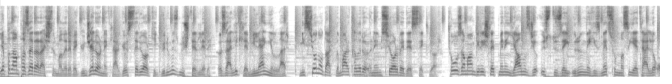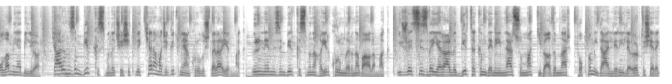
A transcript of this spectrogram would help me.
Yapılan pazar araştırmaları ve güncel örnekler gösteriyor ki günümüz müşterileri, özellikle milenyıllar, misyon odaklı markaları önemsiyor ve destekliyor. Çoğu zaman bir işletmenin yalnızca üst düzey ürün ve hizmet sunması yeterli olamayabiliyor. Karınızın bir kısmını çeşitli kar amacı gütmeyen kuruluşlara ayırmak, ürünlerinizin bir kısmını hayır kurumlarına bağlamak, ücretsiz ve yararlı bir takım deneyimler sunmak gibi adımlar toplum idealleriyle örtüşerek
